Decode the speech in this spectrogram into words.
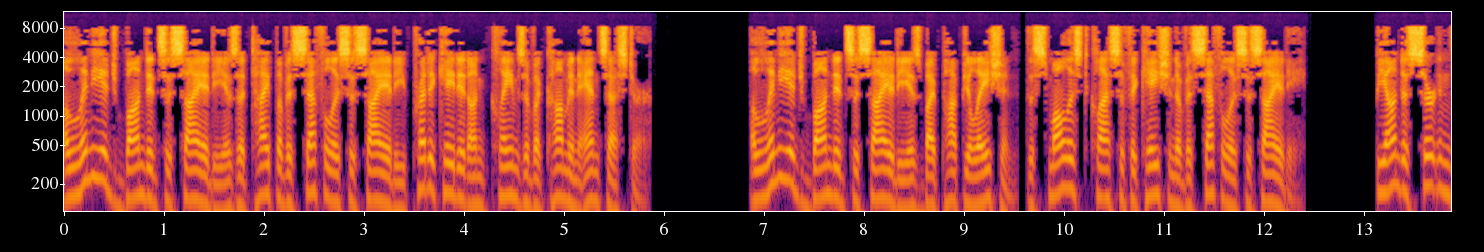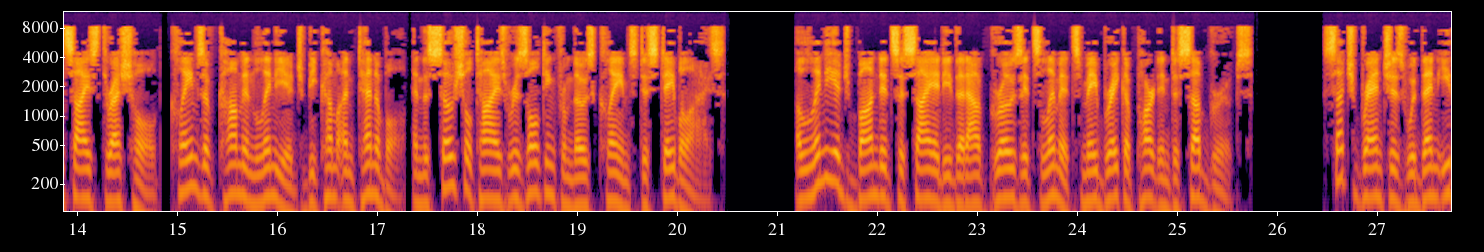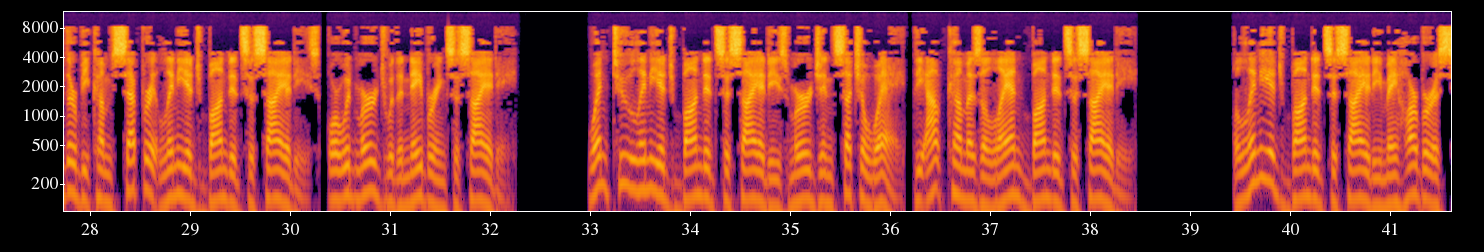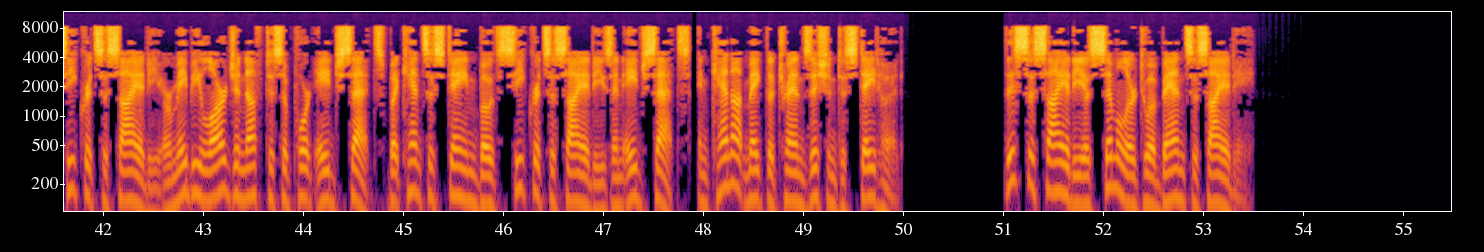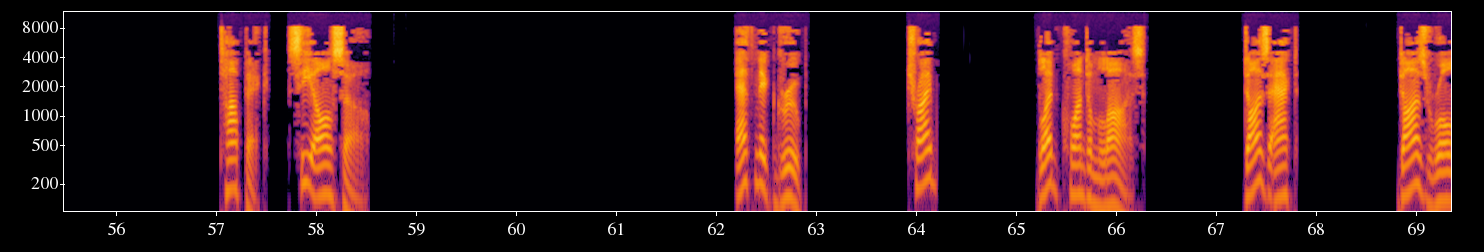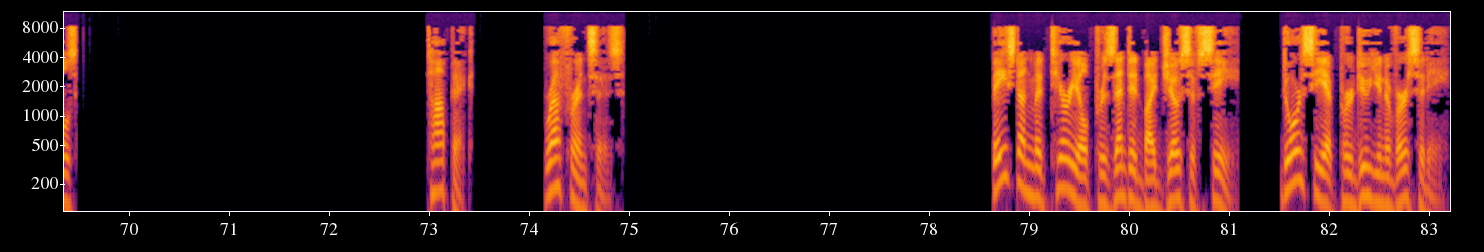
A lineage-bonded society is a type of acephalous society predicated on claims of a common ancestor. A lineage-bonded society is by population, the smallest classification of acephalous society. Beyond a certain size threshold, claims of common lineage become untenable, and the social ties resulting from those claims destabilize. A lineage-bonded society that outgrows its limits may break apart into subgroups. Such branches would then either become separate lineage-bonded societies, or would merge with a neighboring society. When two lineage-bonded societies merge in such a way, the outcome is a land-bonded society. A lineage-bonded society may harbor a secret society or may be large enough to support age sets but can't sustain both secret societies and age sets, and cannot make the transition to statehood. This society is similar to a band society. See also. Ethnic group. Tribe. Blood quantum laws. Dawes Act. Dawes rolls References. Based on material presented by Joseph C. Dorsey at Purdue University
